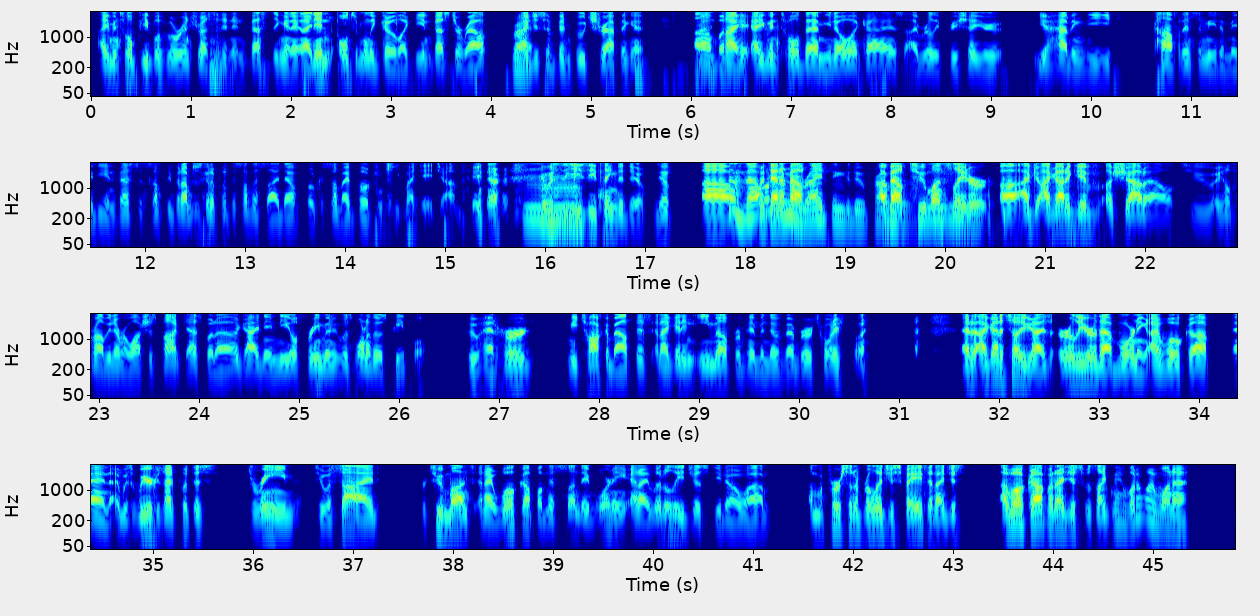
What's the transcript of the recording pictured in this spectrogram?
I even told people who were interested in investing in it. And I didn't ultimately go like the investor route. right? I just have been bootstrapping it. Um, but I, I even told them, you know what, guys, I really appreciate you you having the confidence in me to maybe invest in something. But I'm just going to put this on the side now, focus on my book, and keep my day job. You know, it was the Mhm. easy thing to do. Yep. Um, that but then about the right thing to do. Probably. about two months later, uh, I, I got to give a shout out to, he'll probably never watch this podcast, but uh, a guy named Neil Freeman, who was one of those people who had heard me talk about this. And I get an email from him in November of 2020. and I got to tell you guys, earlier that morning, I woke up and it was weird because I'd put this dream to a side for two months. And I woke up on this Sunday morning and I literally just, you know, um, I'm a person of religious faith. And I just, I woke up and I just was like, man, what do I want to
